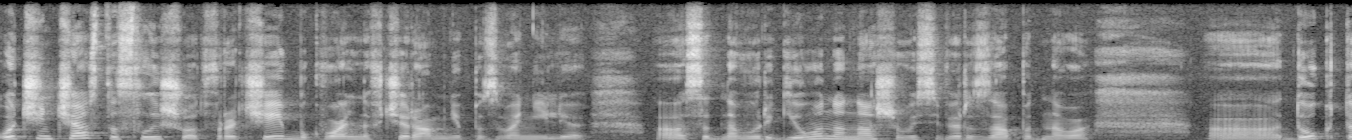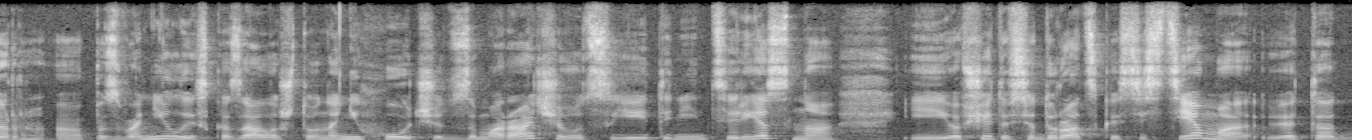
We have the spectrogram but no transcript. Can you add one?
очень часто слышу от врачей, буквально вчера мне позвонили а, с одного региона нашего северо-западного, а, доктор позвонила и сказала, что она не хочет заморачиваться, ей это неинтересно, и вообще это вся дурацкая система, это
